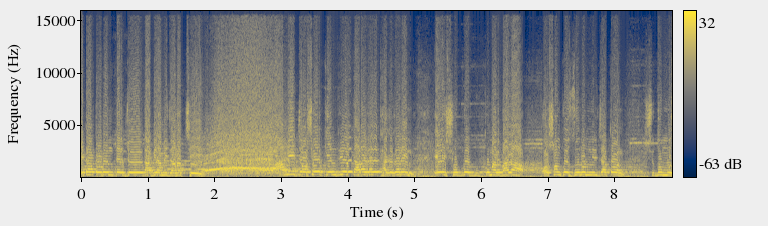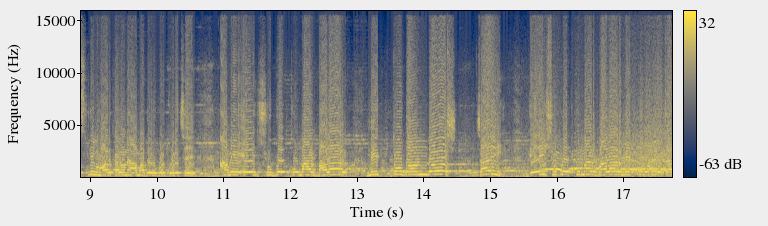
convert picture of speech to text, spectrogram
এটা তদন্তের দাবি আমি জানাচ্ছি। আমি যশোর কেন্দ্রীয় কারাগারে থাকাকালীন এই সুব্রত কুমার বালা, অসংখ্য জুলুম নির্যাতন শুধু মুসলিম হওয়ার কারণে আমাদের উপর করেছে। আমি এই সুব্রত কুমার বালার মৃত্যুদণ্ড চাই। এই সুব্রত কুমার বালার মৃত্যুদণ্ড চাই।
